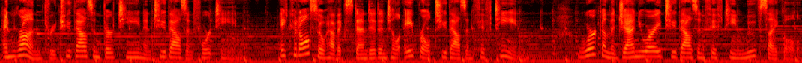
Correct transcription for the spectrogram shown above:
and run through 2013 and 2014. It could also have extended until April 2015. Work on the January 2015 move cycle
